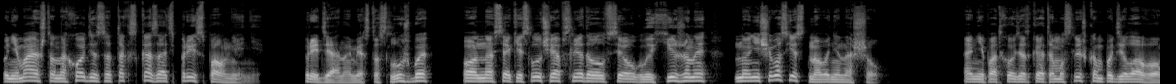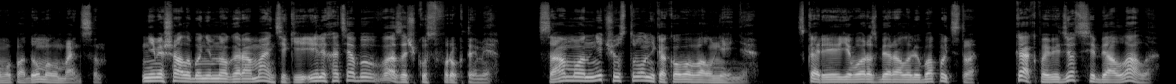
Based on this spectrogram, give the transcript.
понимая, что находится, так сказать, при исполнении. Придя на место службы, он на всякий случай обследовал все углы хижины, но ничего съестного не нашел. «Они подходят к этому слишком по-деловому», — подумал Мэнсон. «Не мешало бы немного романтики или хотя бы вазочку с фруктами». Сам он не чувствовал никакого волнения. Скорее его разбирало любопытство. Как поведет себя Лала?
